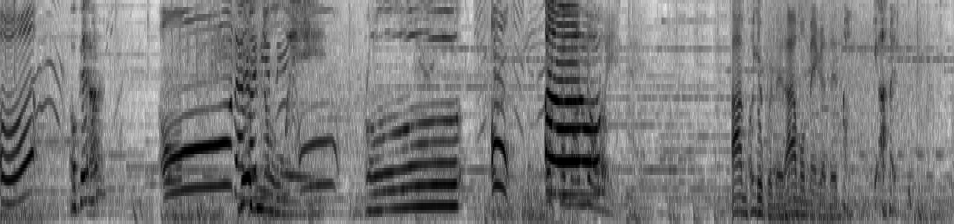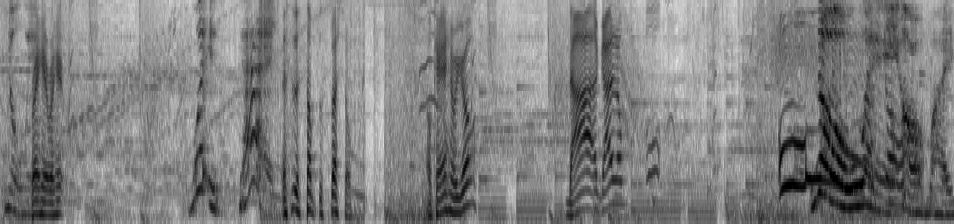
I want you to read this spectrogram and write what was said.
Oh. okay, all right. Oh. That There's might be a no thing. way. Oh. Oh, Oh. Oh! No way. I'm super dead. I'm Omega dead. Oh, God, no way. Right here, right here. What is that? This is something special. Okay, here we go. Nah, I got it. Oh. Oh. No way! Oh my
